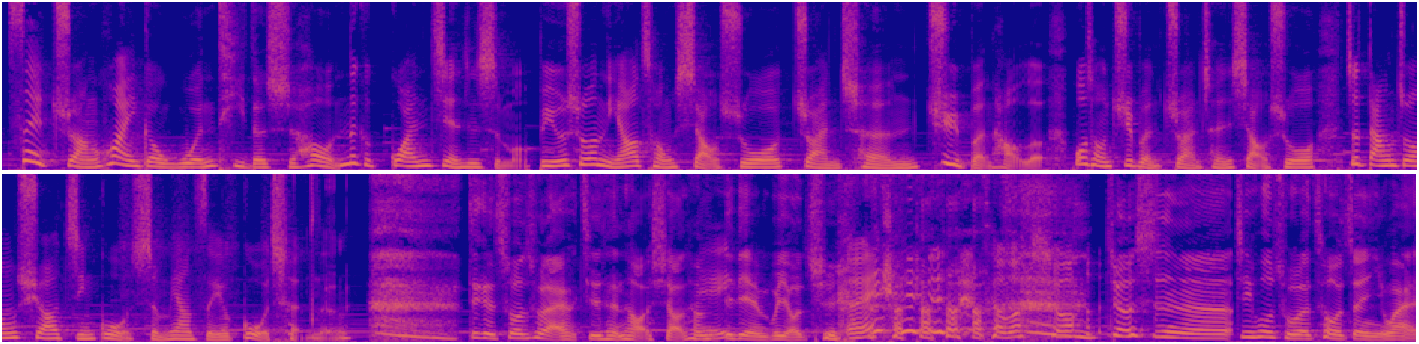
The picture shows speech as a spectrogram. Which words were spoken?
在转换一个文体的时候，那个关键是什么？比如说，你要从小说转成剧本好了，或从剧本转成小说，这当中需要经过什么样子的一个过程呢？这个说出来其实很好笑，他们一点也不有趣。哎、欸，怎么说？就是呢，几乎除了凑正以外，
